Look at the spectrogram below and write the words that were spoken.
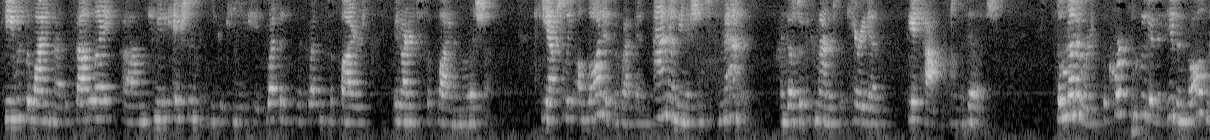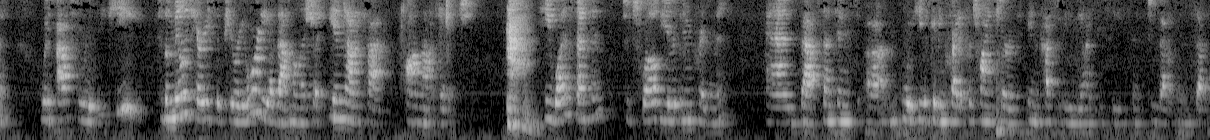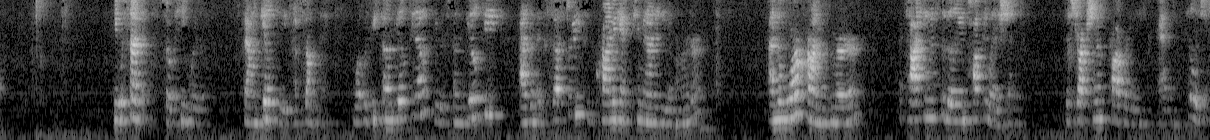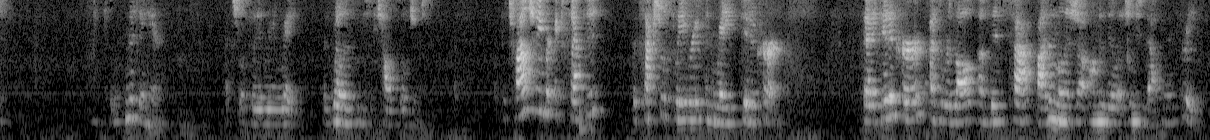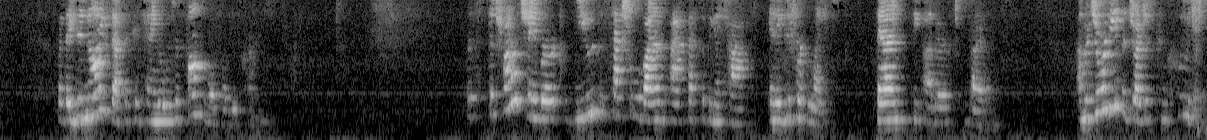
He was the one who had the satellite um, communications, and he could communicate weapon, with weapon suppliers in order to supply the militia he actually allotted the weapons and ammunition to commanders, and those were the commanders that carried out the attack on the village. So, in other words, the court concluded that his involvement was absolutely key to the military superiority of that militia in that attack on that village. he was sentenced to 12 years in imprisonment, and that sentence, um, he was given credit for time served in custody of the ICC since 2007. He was sentenced, so he was found guilty of something. What was he found guilty of? He was found guilty as an accessory to the crime against humanity of murder, and the war crime of murder, attacking a civilian population, destruction of property, and pillaging. So what's missing here? Sexual slavery and rape, as well as the use of child soldiers. The trial chamber accepted that sexual slavery and rape did occur, that it did occur as a result of this attack by the militia on the village in 2003. But they did not accept that Katanga was responsible for these crimes. The, the trial chamber viewed the sexual violence aspects of the attack in a different light than the other violence. A majority of the judges concluded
